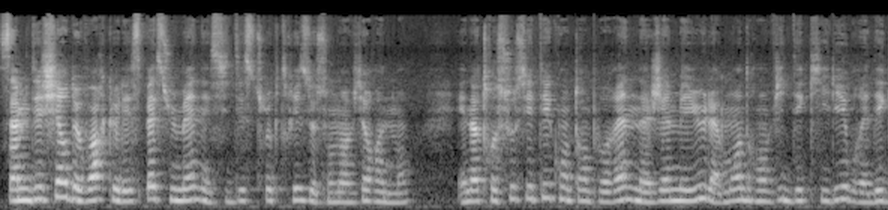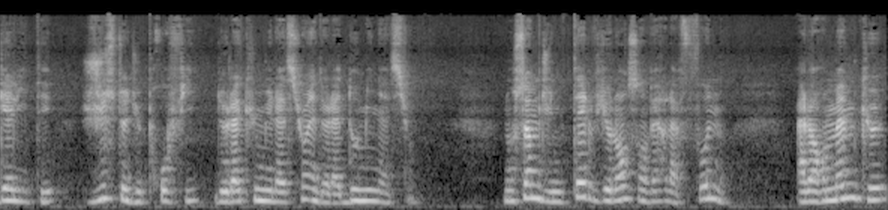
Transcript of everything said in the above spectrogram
Ça me déchire de voir que l'espèce humaine est si destructrice de son environnement, et notre société contemporaine n'a jamais eu la moindre envie d'équilibre et d'égalité, juste du profit, de l'accumulation et de la domination. Nous sommes d'une telle violence envers la faune, alors même que,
